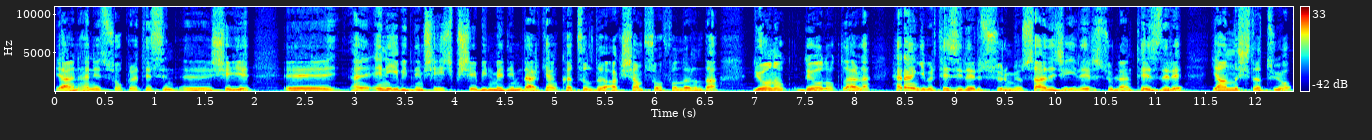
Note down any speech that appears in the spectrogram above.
Yani hani Sokrates'in e, şeyi e, yani en iyi bildiğim şey hiçbir şey bilmediğim derken katıldığı akşam sofralarında diyalog, diyaloglarla herhangi bir tez ileri sürmüyor. Sadece ileri sürülen tezleri yanlışlatıyor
